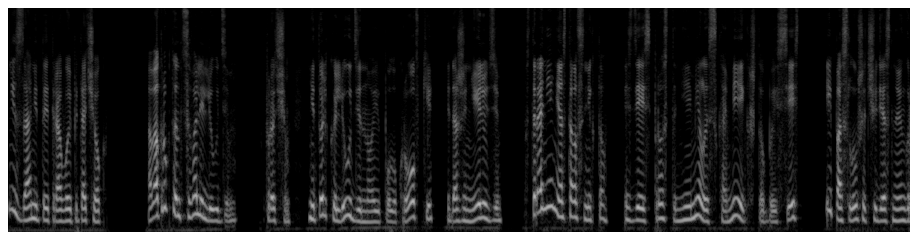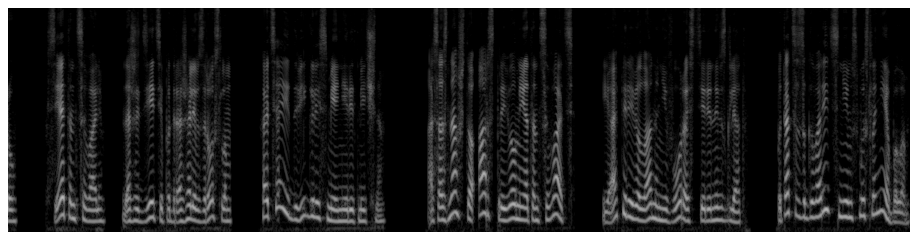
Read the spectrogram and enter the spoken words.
незанятый травой пятачок. А вокруг танцевали люди. Впрочем, не только люди, но и полукровки, и даже не люди. В стороне не остался никто. Здесь просто не имелось скамеек, чтобы сесть и послушать чудесную игру. Все танцевали, даже дети подражали взрослым, хотя и двигались менее ритмично. Осознав, что Арс привел меня танцевать, я перевела на него растерянный взгляд. Пытаться заговорить с ним смысла не было.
